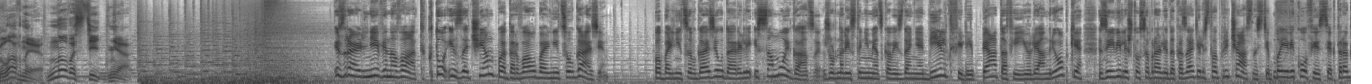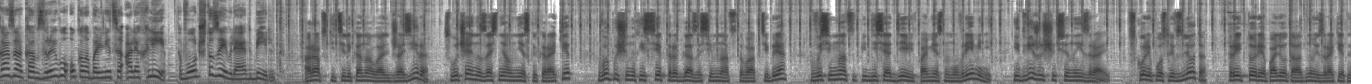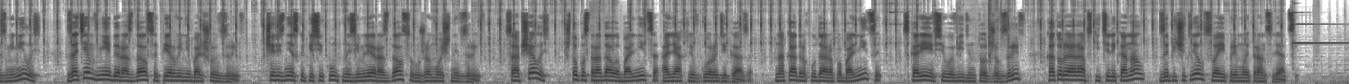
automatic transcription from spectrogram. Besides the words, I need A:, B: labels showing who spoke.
A: Главные новости дня.
B: Израиль не виноват. Кто и зачем подорвал больницу в Газе? По больнице в Газе ударили из самой Газы. Журналисты немецкого издания «Бильд» Филипп Пятов и Юлиан Рёбке заявили, что собрали доказательства причастности боевиков из сектора Газа ко взрыву около больницы Аляхли. Вот что заявляет «Бильд».
C: Арабский телеканал «Аль-Джазира» случайно заснял несколько ракет, выпущенных из сектора газа 17 октября в 18.59 по местному времени и движущихся на Израиль. Вскоре после взлета траектория полета одной из ракет изменилась, затем в небе раздался первый небольшой взрыв. Через несколько секунд на земле раздался уже мощный взрыв. Сообщалось, что пострадала больница Аляхли в городе Газа. На кадрах удара по больнице скорее всего, виден тот же взрыв, который арабский телеканал запечатлел в своей прямой трансляции.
